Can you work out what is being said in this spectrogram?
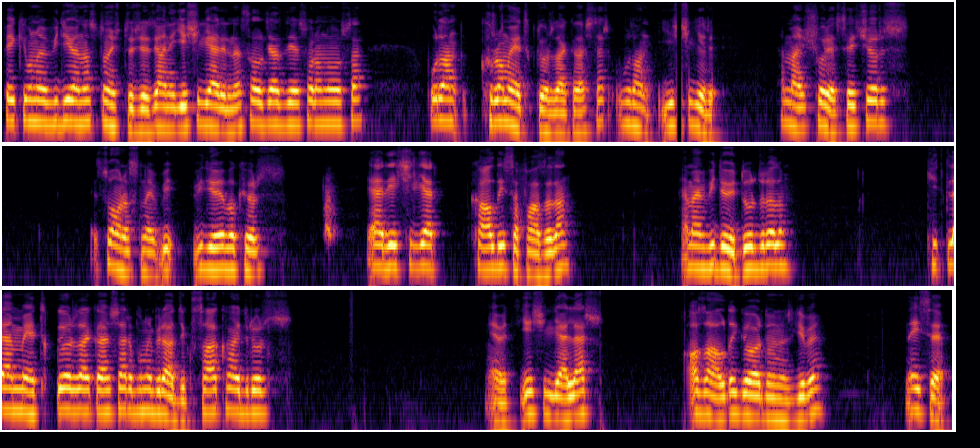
Peki bunu videoya nasıl dönüştüreceğiz? Yani yeşil yeri nasıl alacağız diye soran olursa. Buradan Chroma'ya tıklıyoruz arkadaşlar. Buradan yeşil yeri hemen şöyle seçiyoruz. E, Sonrasında bir videoya bakıyoruz. Eğer yeşil yer kaldıysa fazladan hemen videoyu durduralım. Kitlenmeye tıklıyoruz arkadaşlar. Bunu birazcık sağa kaydırıyoruz. Evet yeşil yerler azaldı gördüğünüz gibi. Neyse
